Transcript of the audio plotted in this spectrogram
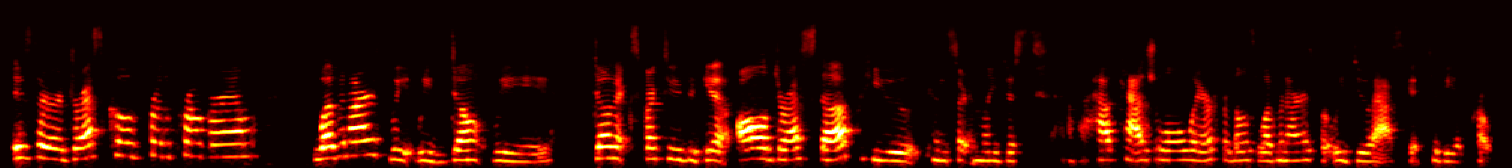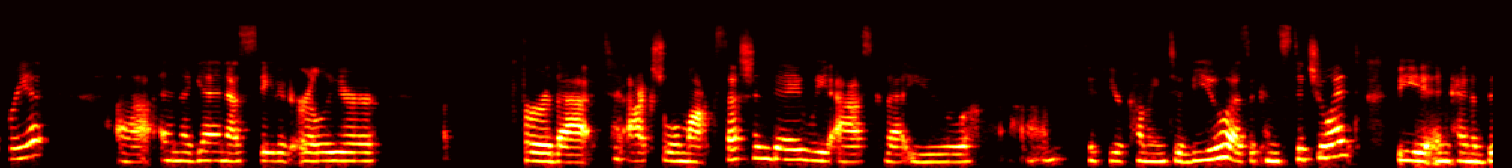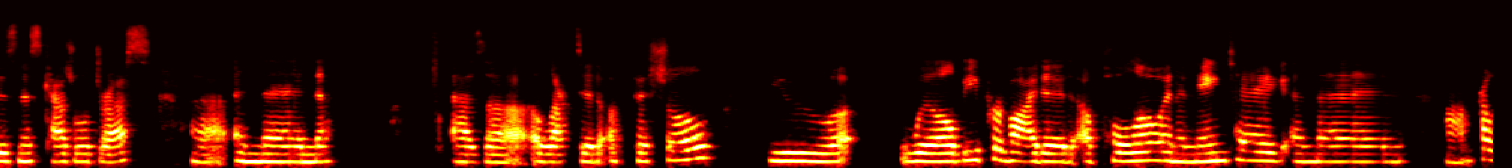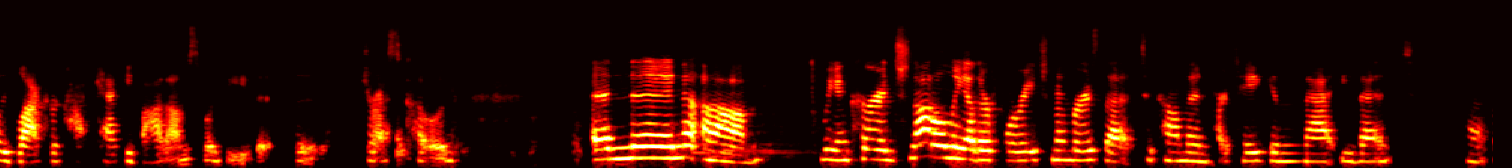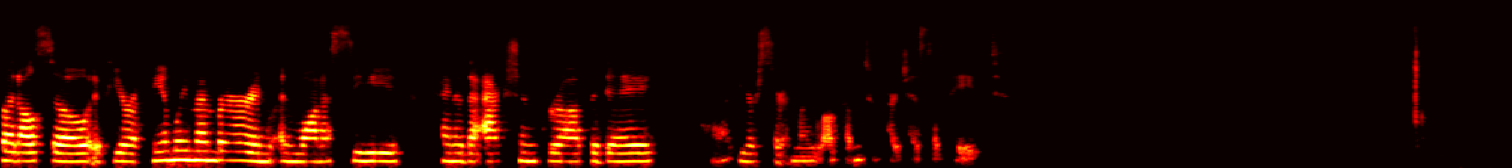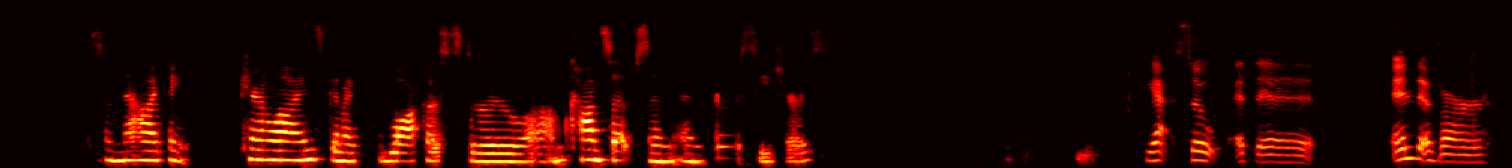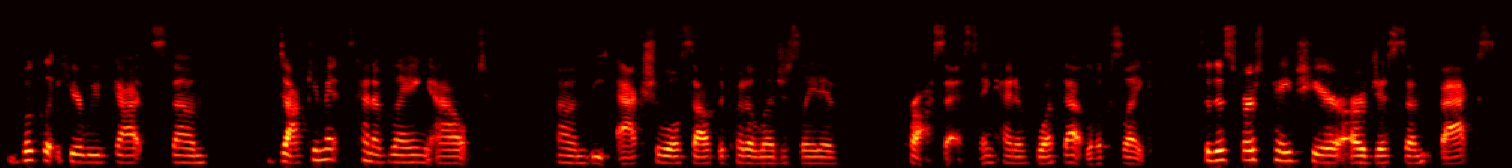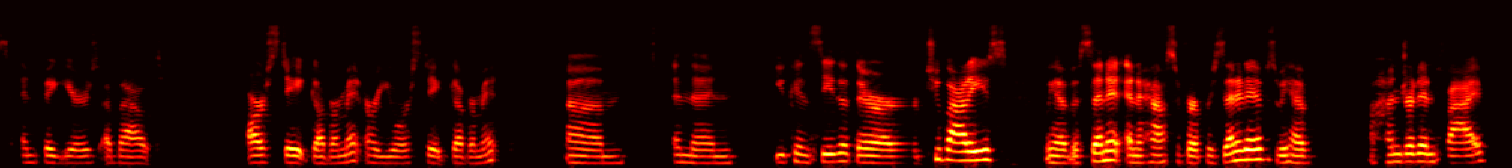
is there a dress code for the program? Webinars, we, we don't, we don't expect you to get all dressed up. You can certainly just have casual wear for those webinars, but we do ask it to be appropriate. Uh, and again, as stated earlier, for that actual mock session day, we ask that you, um, if you're coming to view as a constituent, be in kind of business casual dress. Uh, and then as a elected official, you will be provided a polo and a name tag, and then um, probably black or khaki bottoms would be the, the dress code. And then um, we encourage not only other 4-H members that to come and partake in that event, uh, but also if you're a family member and, and want to see kind of the action throughout the day, uh, you're certainly welcome to participate. So now I think Caroline's going to walk us through um, concepts and, and procedures. Yeah, so at the end of our booklet here, we've got some documents kind of laying out um, the actual South Dakota legislative process and kind of what that looks like. So, this first page here are just some facts and figures about our state government or your state government. Um, and then you can see that there are two bodies. We have a Senate and a House of Representatives. We have 105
